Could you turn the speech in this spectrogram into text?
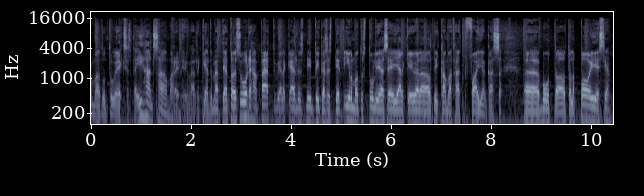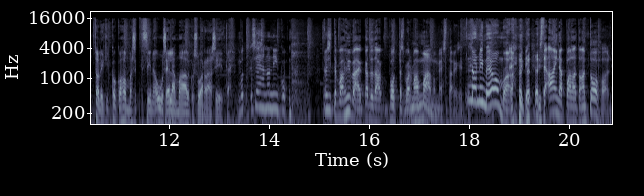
varmaan tuntuu Exasta ihan saamarin hyvältä kieltämättä. Ja toi suhdehan päättyi vielä käytännössä niin pikaisesti, että ilmoitus tuli ja sen jälkeen yöllä oltiin kamat haettu Fajan kanssa öö, muuttoautolla pois. Ja se olikin koko homma sitten siinä uusi elämä alkoi suoraan siitä. Mutta sehän on niinku... No sitten vaan hyvä, katsotaan, Bottas varmaan maailmanmestari sitten. No nimenomaan. Niin sitten aina palataan tohon,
